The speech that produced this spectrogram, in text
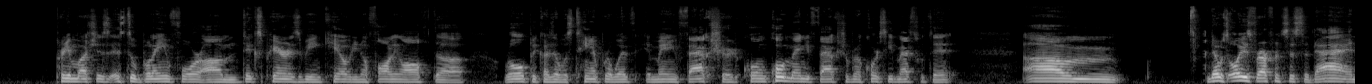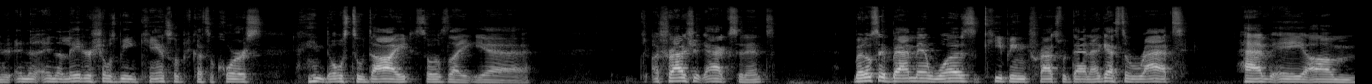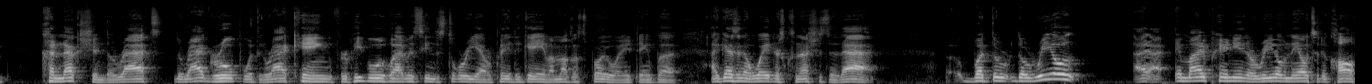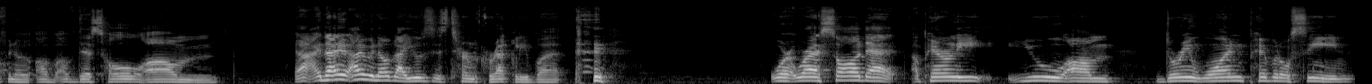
pretty much is, is to blame for um Dick's parents being killed, you know, falling off the roll because it was tampered with and manufactured, quote unquote manufactured, but of course he messed with it. Um, there was always references to that, and and the, in the later shows being canceled because, of course, those two died. So it's like, yeah, a tragic accident. But it'll say Batman was keeping tracks with that, and I guess the rats have a um connection. The rat the rat group with the Rat King. For people who haven't seen the story yet or played the game, I'm not gonna spoil anything, but I guess in a way there's connections to that. But the the real, I, in my opinion, the real nail to the coffin of, of, of this whole um, I, I don't even know if I use this term correctly, but where where I saw that apparently you um during one pivotal scene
